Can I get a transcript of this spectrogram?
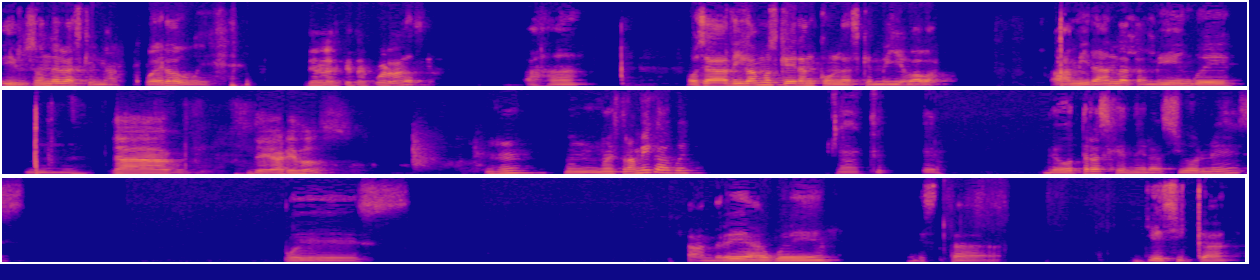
Y son de las que me acuerdo, güey. ¿De las que te acuerdas? Ajá. O sea, digamos que eran con las que me llevaba. Ah, Miranda también, güey. ¿La de Área 2? ujú, Nuestra amiga, güey. Ah, claro. De otras generaciones, pues Andrea, güey, está Jessica,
